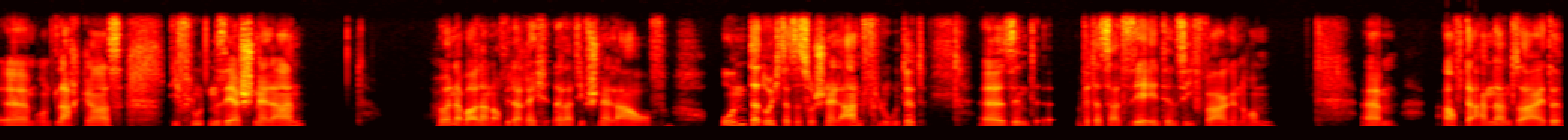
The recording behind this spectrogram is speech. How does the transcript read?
ähm, und Lachgas, die fluten sehr schnell an, hören aber dann auch wieder recht, relativ schnell auf. Und dadurch, dass es so schnell anflutet, äh, sind, wird das als sehr intensiv wahrgenommen. Ähm, auf der anderen Seite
